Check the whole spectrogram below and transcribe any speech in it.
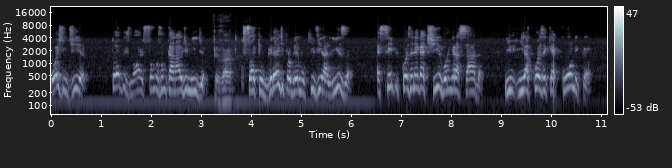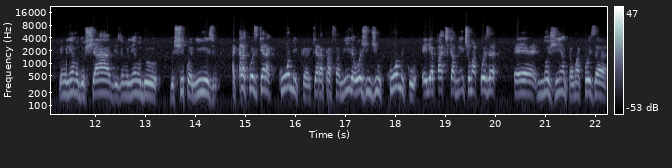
Hoje em dia, todos nós somos um canal de mídia. Exato. Só que o grande problema, o que viraliza, é sempre coisa negativa ou engraçada. E, e a coisa que é cômica, eu me lembro do Chaves, eu me lembro do, do Chico Anísio, aquela coisa que era cômica, que era para a família, hoje em dia o cômico, ele é praticamente uma coisa é, nojenta, uma coisa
